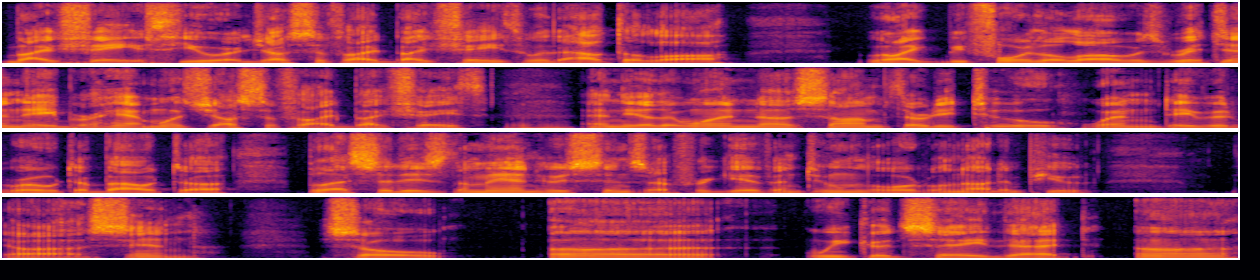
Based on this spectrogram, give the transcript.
by faith. You are justified by faith without the law. Like before the law was written, Abraham was justified by faith. Mm-hmm. And the other one, uh, Psalm 32, when David wrote about, uh, Blessed is the man whose sins are forgiven, to whom the Lord will not impute uh, sin. So uh, we could say that uh,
